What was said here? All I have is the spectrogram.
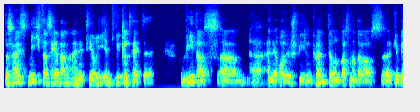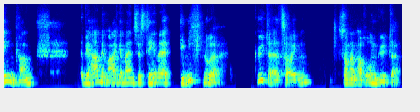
Das heißt nicht, dass er dann eine Theorie entwickelt hätte, wie das ähm, äh, eine Rolle spielen könnte und was man daraus äh, gewinnen kann. Wir haben im Allgemeinen Systeme, die nicht nur Güter erzeugen, sondern auch Ungüter.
